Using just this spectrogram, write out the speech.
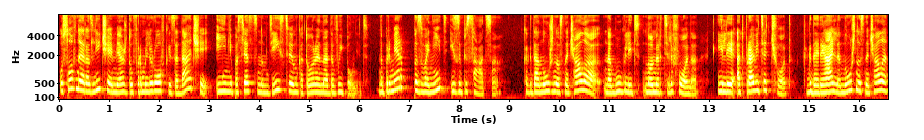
Условное различие между формулировкой задачи и непосредственным действием, которое надо выполнить. Например, позвонить и записаться, когда нужно сначала нагуглить номер телефона, или отправить отчет, когда реально нужно сначала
